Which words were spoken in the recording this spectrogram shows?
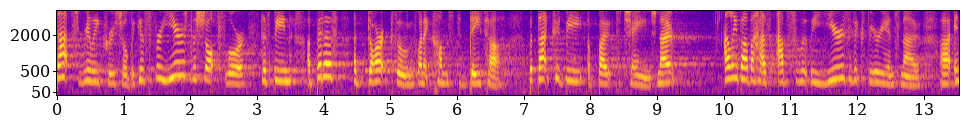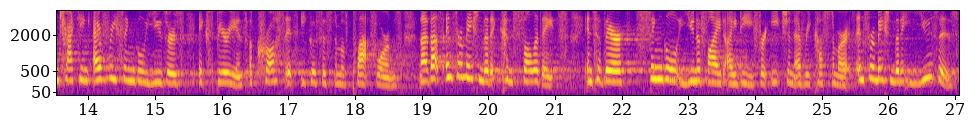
that's really crucial because for years the shop floor has been a bit of a dark zone when it comes to data, but that could be about to change. Now, Alibaba has absolutely years of experience now uh, in tracking every single user's experience across its ecosystem of platforms. Now, that's information that it consolidates into their single unified ID for each and every customer. It's information that it uses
